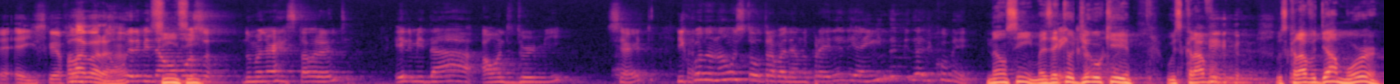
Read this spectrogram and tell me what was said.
É, é isso que eu ia falar agora. Não, aham. ele me dá Sim, um almoço no melhor restaurante, ele me dá aonde dormir, certo? E quando eu não estou trabalhando para ele, ele ainda me dá de comer. Não, sim, mas é que eu digo que o escravo, o escravo de amor,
